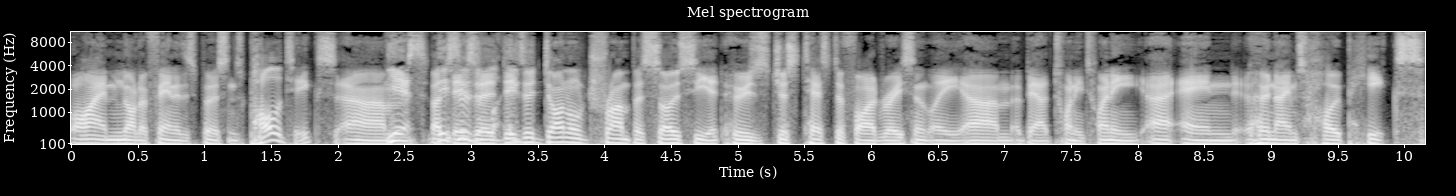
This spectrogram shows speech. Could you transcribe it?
I'm not a fan of this person's politics. Um, Yes, but there's a there's a Donald Trump associate who's just testified recently um, about 2020, uh, and her name's Hope Hicks.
